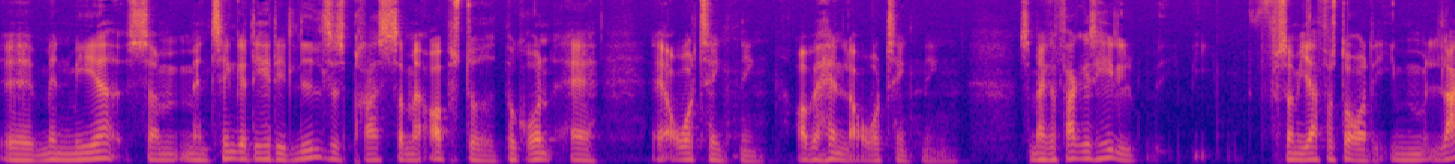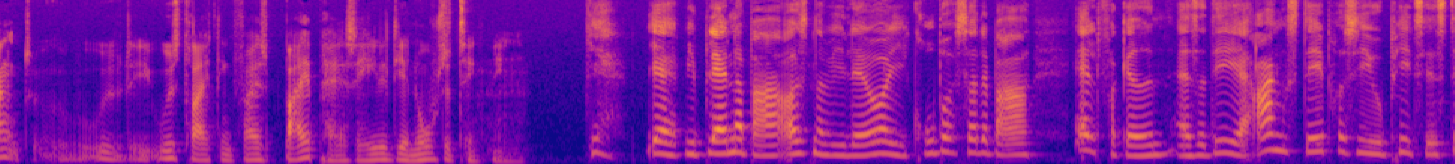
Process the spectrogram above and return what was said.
øh, men mere som man tænker, det her det er et lidelsespres, som er opstået på grund af, af overtænkning og behandler overtænkningen. Så man kan faktisk helt, som jeg forstår det, i langt ud, i udstrækning faktisk bypasse hele diagnosetænkningen. Ja, ja, vi blander bare, også når vi laver i grupper, så er det bare alt fra gaden. Altså det er angst, depressiv, PTSD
